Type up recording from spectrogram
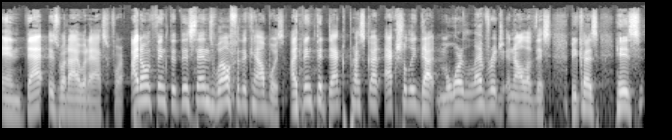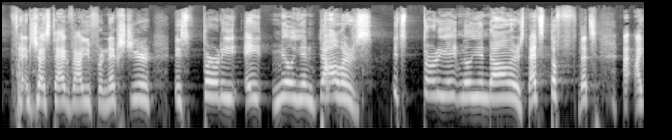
And that is what I would ask for. I don't think that this ends well for the Cowboys. I think that Dak Prescott actually got more leverage in all of this because his franchise tag value for next year is $38 million. It's $38 million. That's the that's I, I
